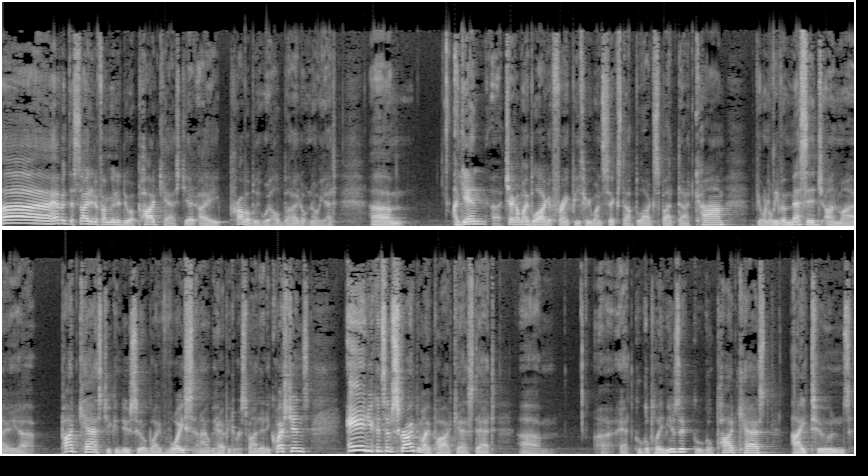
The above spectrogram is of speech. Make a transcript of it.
Uh, I haven't decided if I'm going to do a podcast yet. I probably will, but I don't know yet. Um, again, uh, check out my blog at frankp316.blogspot.com. If you want to leave a message on my uh, podcast, you can do so by voice, and I'll be happy to respond to any questions. And you can subscribe to my podcast at um, uh, at Google Play Music, Google Podcast, iTunes,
